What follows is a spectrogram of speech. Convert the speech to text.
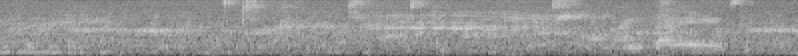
Ay, tayo.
